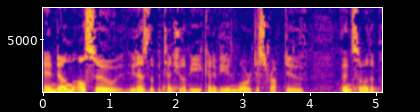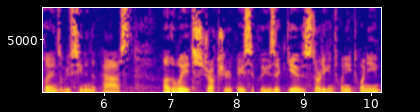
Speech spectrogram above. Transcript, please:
and um, also it has the potential to be kind of even more disruptive than some of the plans that we've seen in the past. Uh, the way it's structured basically is it gives, starting in 2020,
